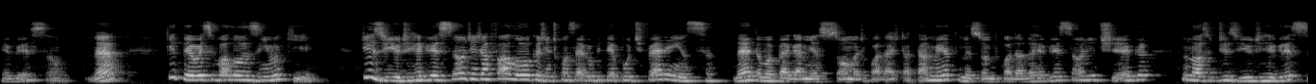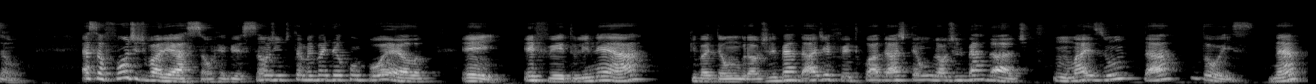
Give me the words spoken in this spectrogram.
regressão, né? que deu esse valorzinho aqui. Desvio de regressão, a gente já falou que a gente consegue obter por diferença. Né? Então, eu vou pegar minha soma de quadrado de tratamento, minha soma de quadrado da regressão, a gente chega no nosso desvio de regressão. Essa fonte de variação regressão, a gente também vai decompor ela em efeito linear, que vai ter 1 grau de liberdade, e efeito quadrático tem 1 grau de liberdade. 1 mais 1 dá 2. Né?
